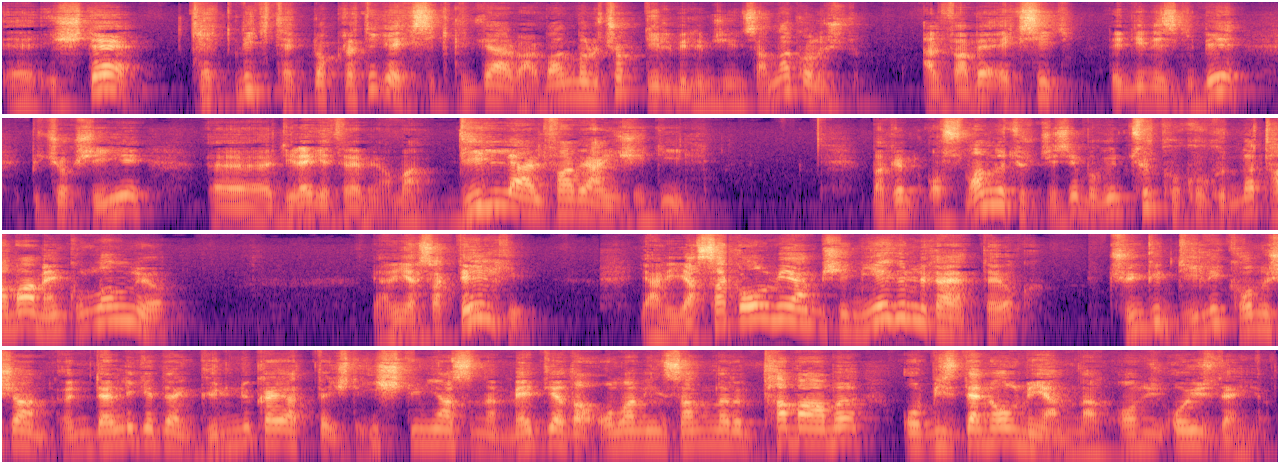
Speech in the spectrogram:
E, işte teknik, teknokratik eksiklikler var. Ben bunu çok dil bilimci insanla konuştum. Alfabe eksik. Dediğiniz gibi birçok şeyi e, dile getiremiyor. Ama dille alfabe aynı şey değil. Bakın Osmanlı Türkçesi bugün Türk hukukunda tamamen kullanılıyor. Yani yasak değil ki. Yani yasak olmayan bir şey niye günlük hayatta yok? Çünkü dili konuşan, önderlik eden günlük hayatta işte iş dünyasında, medyada olan insanların tamamı o bizden olmayanlar. O, yüzden yok.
